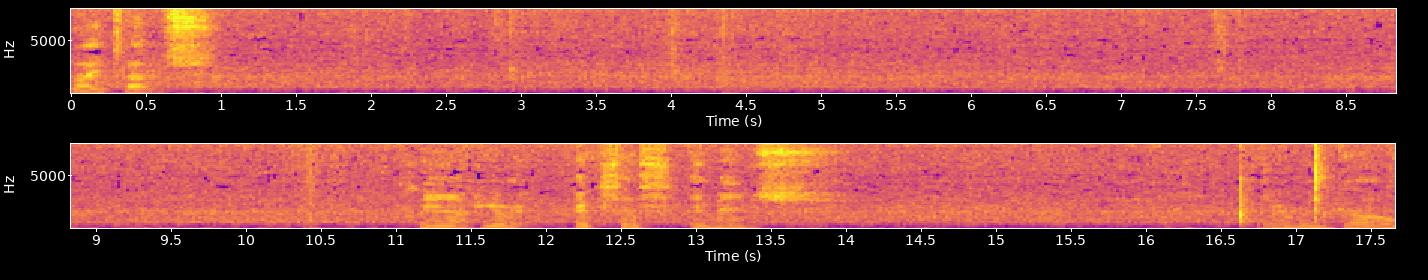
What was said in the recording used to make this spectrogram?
Light touch. Clean up your excess image. There we go.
